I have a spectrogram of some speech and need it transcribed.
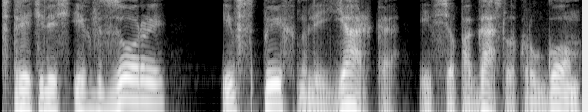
Встретились их взоры — и вспыхнули ярко, и все погасло кругом,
